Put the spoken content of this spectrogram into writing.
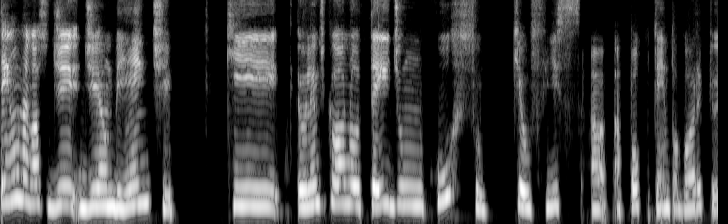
tem um negócio de, de ambiente que eu lembro que eu anotei de um curso que eu fiz há, há pouco tempo agora, que eu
